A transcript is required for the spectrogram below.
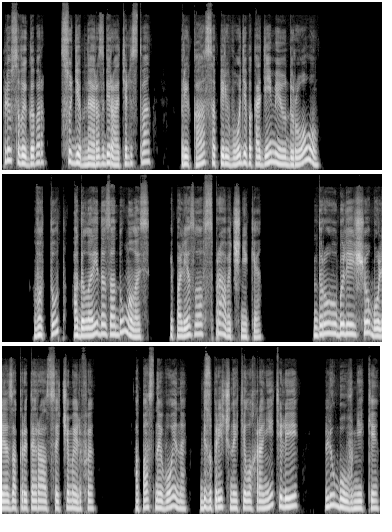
плюс выговор, судебное разбирательство, приказ о переводе в Академию Дроу. Вот тут Аделаида задумалась и полезла в справочники. Дроу были еще более закрытой расой, чем эльфы. Опасные воины, безупречные телохранители и любовники.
